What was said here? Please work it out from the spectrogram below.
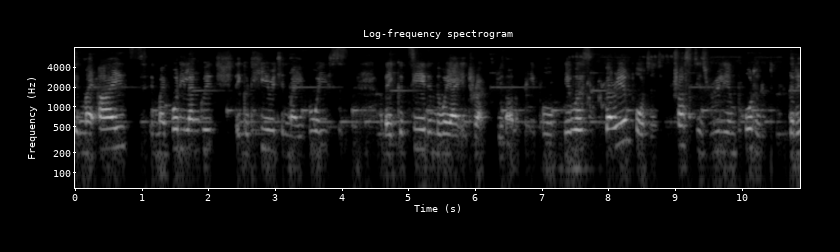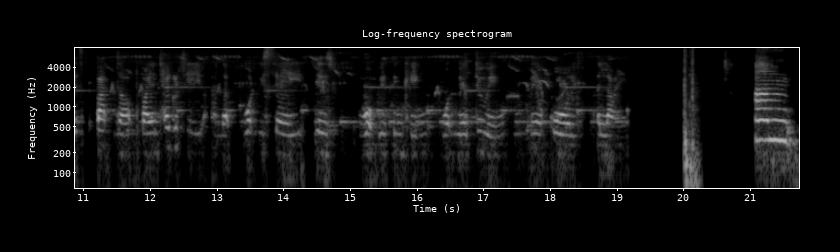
in my eyes, in my body language. They could hear it in my voice. They could see it in the way I interacted with other people. It was very important. Trust is really important that it's backed up by integrity and that what we say is what we're thinking, what we're doing, they're all aligned. Um,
